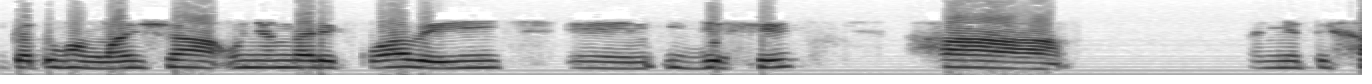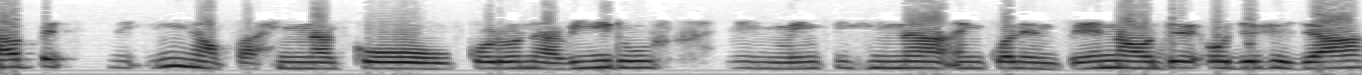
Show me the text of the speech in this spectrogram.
ikatu hag̃uáicha oñangareko avei eh, ijehe ha añetehápe ne'írãpa hína ko coronavirus niménti hína en cuarentena oje ojeheja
